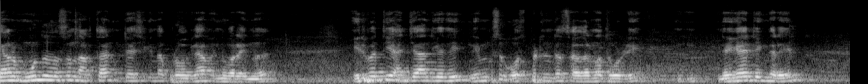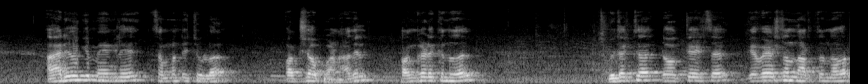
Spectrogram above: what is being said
ഞങ്ങൾ മൂന്ന് ദിവസം നടത്താൻ ഉദ്ദേശിക്കുന്ന പ്രോഗ്രാം എന്ന് പറയുന്നത് ഇരുപത്തി അഞ്ചാം തീയതി നിംസ് ഹോസ്പിറ്റലിന്റെ സഹകരണത്തോടി നെയ്യാറ്റിങ്കരയിൽ ആരോഗ്യ മേഖലയെ സംബന്ധിച്ചുള്ള വർക്ക്ഷോപ്പാണ്. അതിൽ പങ്കെടുക്കുന്നത് വിദഗ്ധ ഡോക്ടേഴ്സ് ഗവേഷണം നടത്തുന്നവർ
